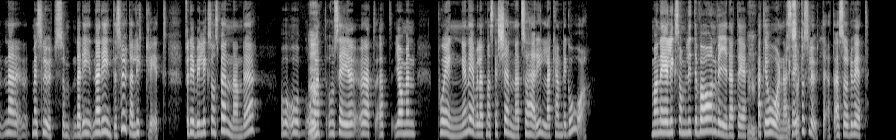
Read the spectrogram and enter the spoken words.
när, med slut som, när, det, när det inte slutar lyckligt. För det blir liksom spännande. Och, och, och mm. att hon säger att, att ja men poängen är väl att man ska känna att så här illa kan det gå. Man är liksom lite van vid att det, mm. att det ordnar sig Exakt. på slutet. Alltså du vet,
